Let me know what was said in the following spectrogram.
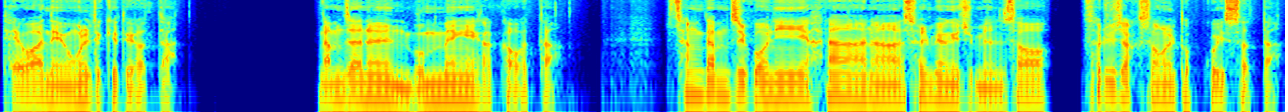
대화 내용을 듣게 되었다. 남자는 문맹에 가까웠다. 상담 직원이 하나하나 설명해 주면서 서류 작성을 돕고 있었다.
